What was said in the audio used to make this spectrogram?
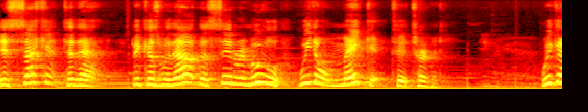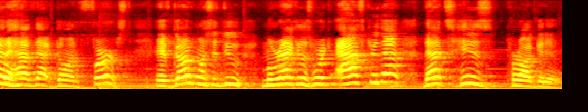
is second to that. Because without the sin removal, we don't make it to eternity. We got to have that gone first. If God wants to do miraculous work after that, that's His prerogative.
